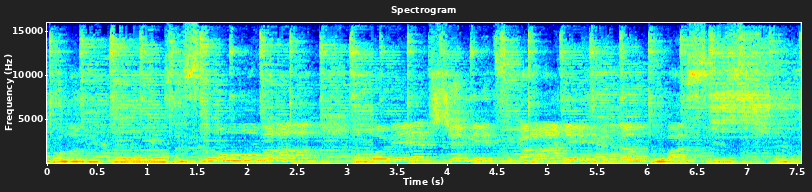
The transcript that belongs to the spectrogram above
waszych dłoni to zasnuwa Opowiedzcie mi cyganie, jak tam u was jest U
